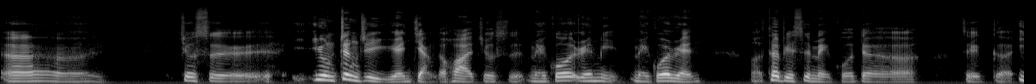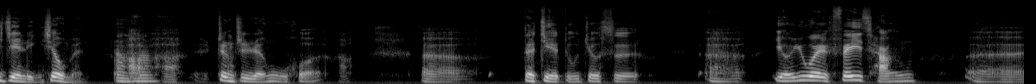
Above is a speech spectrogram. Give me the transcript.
呃，就是用政治语言讲的话，就是美国人民、美国人啊、呃，特别是美国的这个意见领袖们啊、uh huh. 啊，政治人物或啊呃的解读就是呃。有一位非常呃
